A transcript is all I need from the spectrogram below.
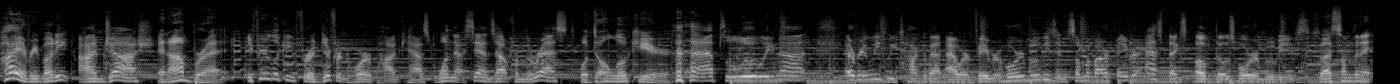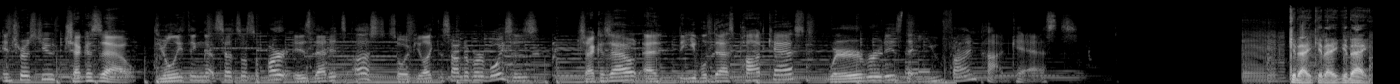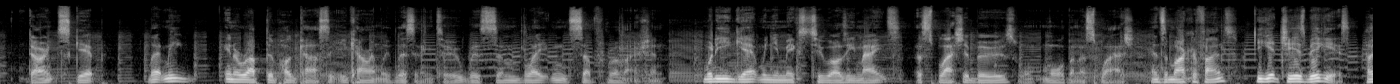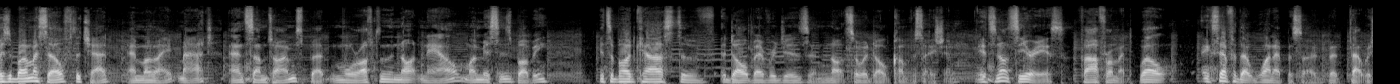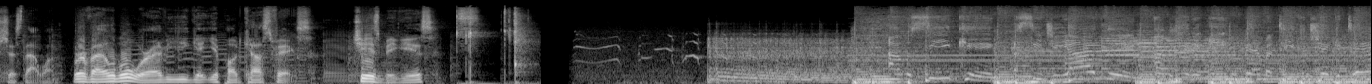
Hi, everybody. I'm Josh. And I'm Brett. If you're looking for a different horror podcast, one that stands out from the rest, Well, don't look here. absolutely not. Every week we talk about our favorite horror movies and some of our favorite aspects of those horror movies. So that's something that interests you? Check us out. The only thing that sets us apart is that it's us. So if you like the sound of our voices, Check us out at the Evil Desk Podcast. wherever it is that you find podcasts. G'day, g'day, g'day. Don't skip. Let me interrupt the podcast that you're currently listening to with some blatant self promotion. What do you get when you mix two Aussie mates, a splash of booze, well, more than a splash, and some microphones? You get Cheers Big Ears, hosted by myself, the Chad, and my mate Matt, and sometimes, but more often than not now, my missus Bobby. It's a podcast of adult beverages and not so adult conversation. It's not serious, far from it. Well, except for that one episode, but that was just that one. We're available wherever you get your podcast fix. Cheers, big ears. I'm a sea king, a CGI thing. I'm here to eat and bare my teeth and shake a tail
